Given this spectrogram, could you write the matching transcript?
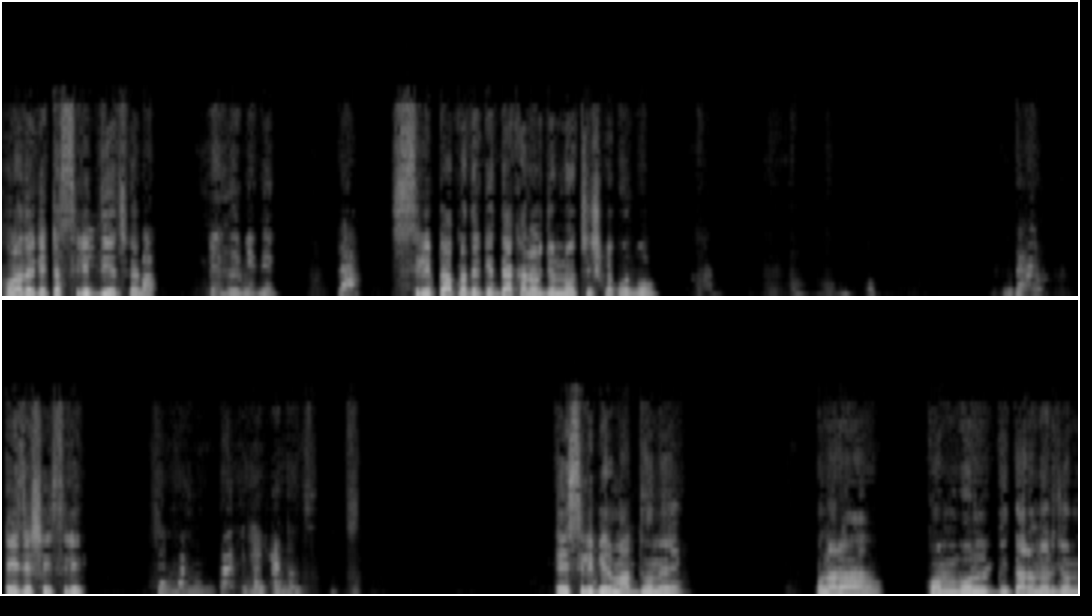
ওনাদেরকে একটা স্লিপ দিয়েছেন। স্লিপটা আপনাদেরকে দেখানোর জন্য চেষ্টা করব। এই যে সেই স্লিপ। এই স্লিপের মাধ্যমে ওনারা কম্বল বিতরণের জন্য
